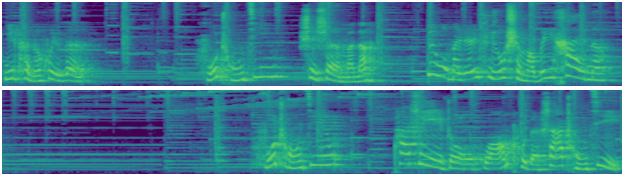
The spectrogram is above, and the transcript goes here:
你可能会问，呋虫精是什么呢？对我们人体有什么危害呢？呋虫精，它是一种黄谱的杀虫剂，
